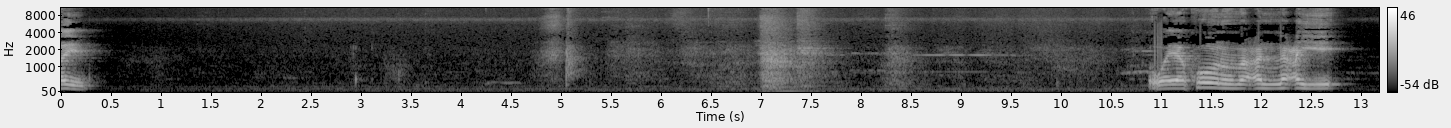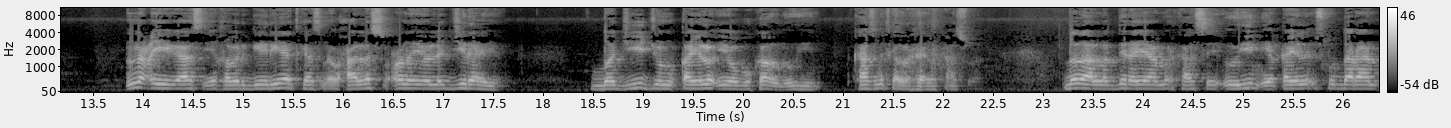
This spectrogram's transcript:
Ayb wayakuunu maca annacyi nacyigaas iyo khabargeeriyaadkaasna waxaa la soconayo la jiraayo dajiijun qaylo iyo bukaa-un ooyin. Kaas midka la reeba kaas dadaa la dirayaa markaasay ooyin iyo qaylo isku daraan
